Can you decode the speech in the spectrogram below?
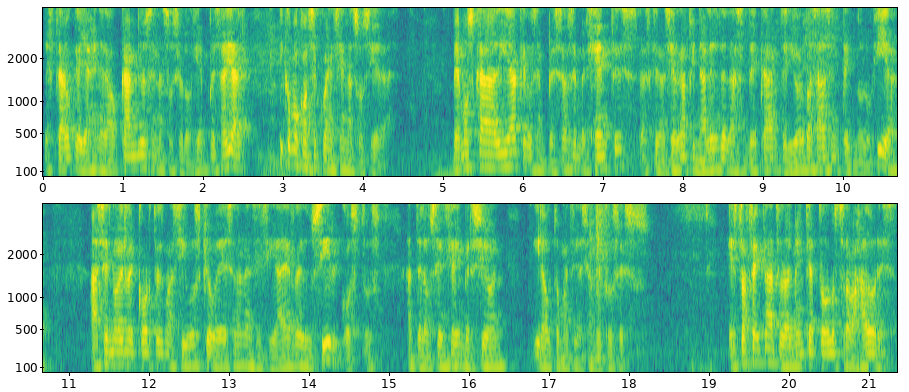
Es claro que haya generado cambios en la sociología empresarial y como consecuencia en la sociedad. Vemos cada día que las empresas emergentes, las que nacieron a finales de la década anterior basadas en tecnología, hacen hoy recortes masivos que obedecen a la necesidad de reducir costos ante la ausencia de inversión y la automatización de procesos. Esto afecta naturalmente a todos los trabajadores,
